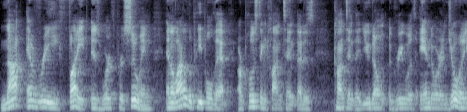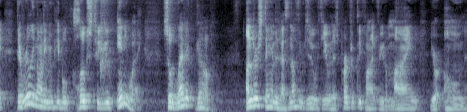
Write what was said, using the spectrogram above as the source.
Not every fight is worth pursuing, and a lot of the people that are posting content that is content that you don't agree with and or enjoy, they're really not even people close to you anyway. So let it go. Understand it has nothing to do with you and it's perfectly fine for you to mind your own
